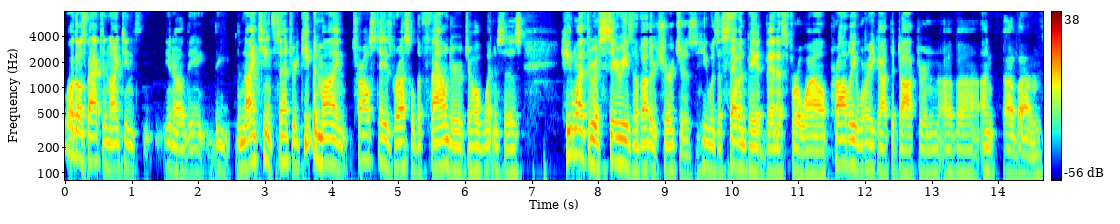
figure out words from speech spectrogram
Well, it goes back to 19th, you know, the, the, the 19th century. Keep in mind, Charles Taze Russell, the founder of Jehovah's Witnesses, he went through a series of other churches. He was a Seventh Day Adventist for a while, probably where he got the doctrine of uh, un, of um,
